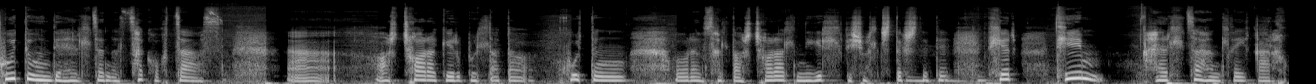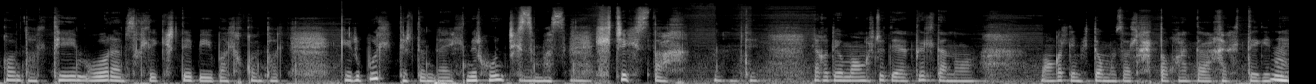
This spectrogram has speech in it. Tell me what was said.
Хүүтэн хүндээ харилцаанд бол цаг хугацаа бас а орчхороо гэр бүл одоо хүүтэн уур амьсгалд орчхороо л нэг л биш болчдөг шүү дээ тий. Тэгэхээр тийм харилцаа хандлагыг гаргахгүй тул тийм уур амьсгалыг гэртээ бий болохгүй тул гэр бүл тэр дундаа эхнэр хүн ч гэсэн бас хичээх хэрэгтэй баг. Тий. Яг тэгээ монголчууд ярьдаг л да нөгөө Монгол эмэгтэй хүмүүс бол хатуу ухаантай байх хэрэгтэй гэдэг.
